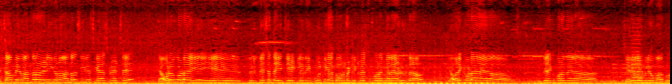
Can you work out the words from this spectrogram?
ఎగ్జామ్ మేము అందరం రెడీగా ఉన్నాం అందరం సీరియస్గా ఆస్పిరెంట్సే ఎవరు కూడా ఏ ఏ దురుద్దేశంతో ఏం చేయట్లేదు. పూర్తిగా గవర్నమెంట్ రిక్వెస్ట్ పూర్వంగానే అడుగుతున్నాం. ఎవరికి కూడా ఆ, ఉద్రేకపరమైన చర్యలు ఏమి లేవు మాకు.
